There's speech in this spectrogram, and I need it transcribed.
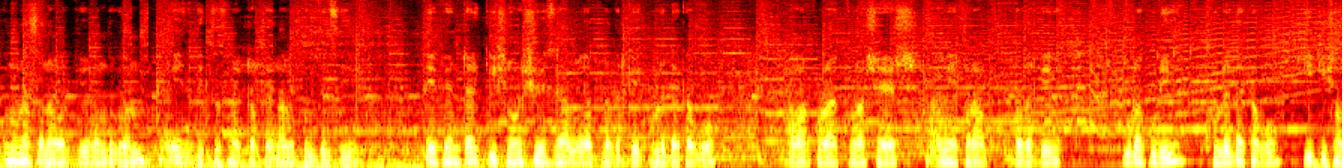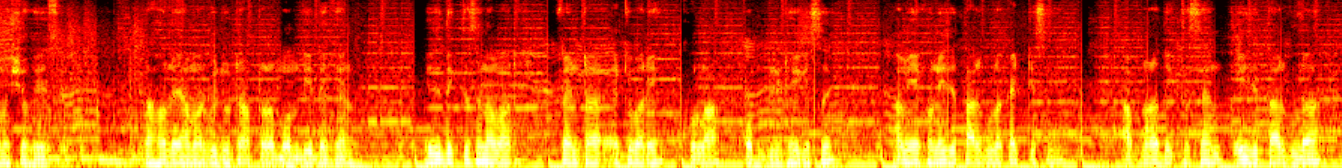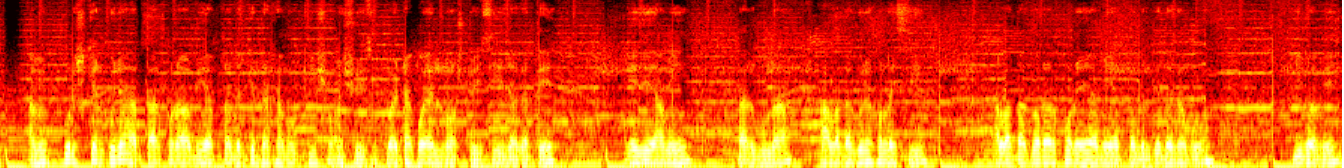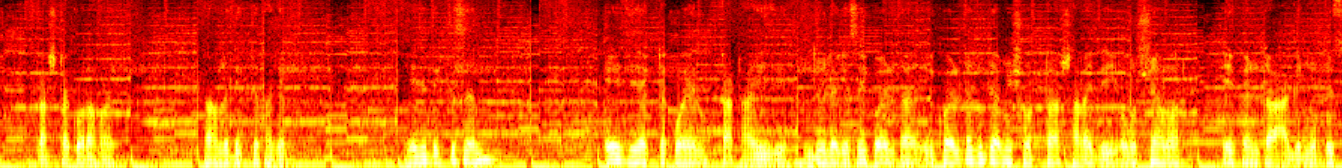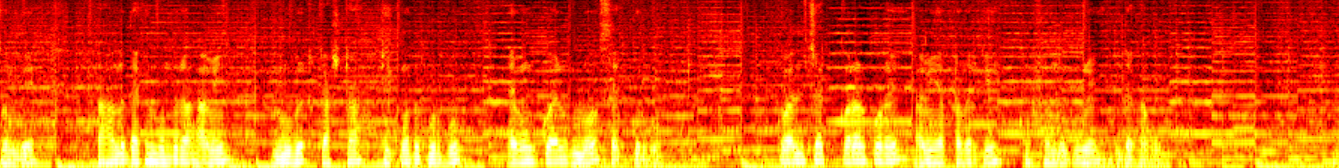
কেমন আছেন আমার প্রিয় বন্ধুগণ? এই যে দেখতেছেন একটা ফ্যান আমি খুলতেছি। এই ফ্যানটার কি সমস্যা হয়েছে আমি আপনাদেরকে খুলে দেখাবো। আমার প্রায় খোলা শেষ, আমি এখন আপনাদেরকে পুরোপুরি খুলে দেখাবো কি কি সমস্যা হয়েছে। তাহলে আমার ভিডিওটা আপনারা মন দিয়ে দেখেন। এই যে দেখতেছেন আমার ফ্যানটা একেবারে খোলা কমপ্লিট হয়ে গেছে। আমি এখন এই যে তারগুলা কাটতেছি। আপনারা দেখতেছেন, এই যে তারগুলা আমি পরিষ্কার করে তারপর আমি আপনাদেরকে দেখাবো কি সমস্যা হয়েছে। কয়টা কয়েল নষ্ট হয়েছে এই জায়গাতে। এই যে আমি তারগুলা আলাদা করে ফেলাইছি। আলাদা করার পরে আমি আপনাদেরকে দেখাবো কীভাবে কাজটা করা হয়। তাহলে দেখতে থাকেন। এই যে দেখতেছেন, এই যে একটা কয়েল কাটা, এই যে জ্বলে গেছে এই কয়েলটা। এই কয়েলটা যদি আমি শর্টটা সারাই দিই, অবশ্যই আমার এই ফ্যানটা আগের মতোই চলবে। তাহলে দেখেন বন্ধুরা, আমি লুবের কাজটা ঠিকমতো করব এবং কয়েলগুলো চেক করব। কয়েল চেক করার পরে আমি আপনাদেরকে খুব সুন্দর করে দেখাবো।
